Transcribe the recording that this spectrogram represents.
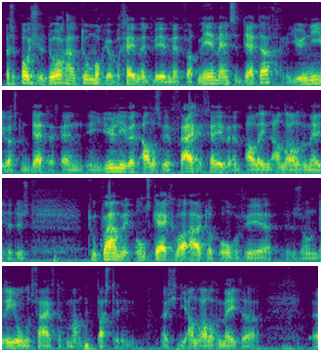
Dat is een poosje doorgaan. Toen mocht je op een gegeven moment weer met wat meer mensen, 30. In juni was toen 30. En in juli werd alles weer vrijgegeven, en alleen anderhalve meter. Dus toen kwamen we ons kerkgebouw uit op ongeveer zo'n 350 man, past erin. Als je die anderhalve meter eh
